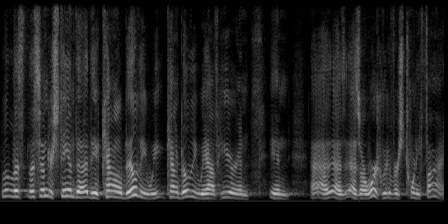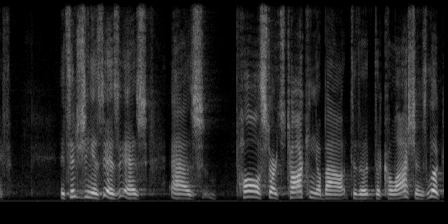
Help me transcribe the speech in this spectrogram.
let's, let's understand the, the accountability, we, accountability we have here in, in, as, as our work. Look at verse 25. It's interesting as, as, as, as Paul starts talking about to the, the Colossians, look,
